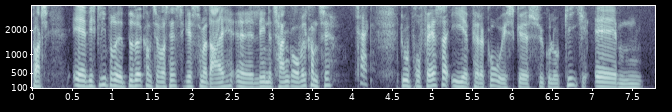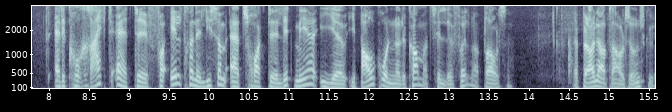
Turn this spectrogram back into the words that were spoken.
Godt. Øh, vi skal lige byde velkommen til vores næste gæst, som er dig, øh, Lene Tanggaard. Velkommen til. Tak. Du er professor i øh, pædagogisk øh, psykologi. Øhm, er det korrekt, at øh, forældrene ligesom er trådt lidt mere i, i baggrunden, når det kommer til forældreopdragelse? Ja, børneopdragelse, undskyld.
